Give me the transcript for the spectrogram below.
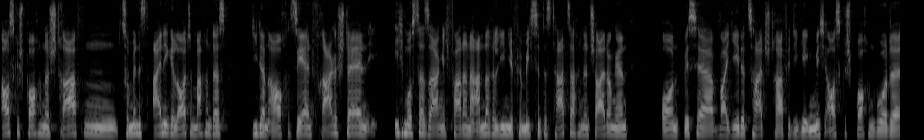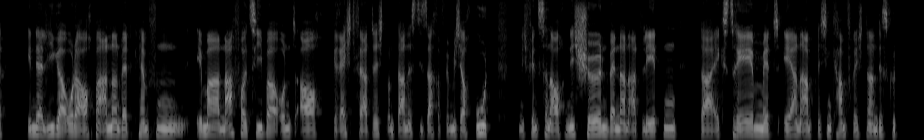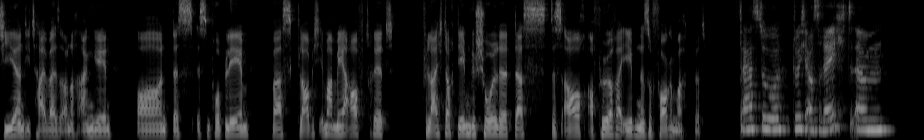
ausgesprochene Strafen, zumindest einige Leute machen das, die dann auch sehr in Frage stellen. Ich muss da sagen, ich fahre eine andere Linie. Für mich sind es Tatsachenentscheidungen. Und bisher war jede Zeitstrafe, die gegen mich ausgesprochen wurde, in der Liga oder auch bei anderen Wettkämpfen immer nachvollziehbar und auch gerechtfertigt und dann ist die Sache für mich auch gut. Und ich finde es dann auch nicht schön, wenn dann Athleten da extrem mit ehrenamtlichen Kampfrichtern diskutieren, die teilweise auch noch angehen. Und das ist ein Problem, was, glaube ich, immer mehr auftritt. Vielleicht auch dem geschuldet, dass das auch auf höherer Ebene so vorgemacht wird. Da hast du durchaus recht. Ähm,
